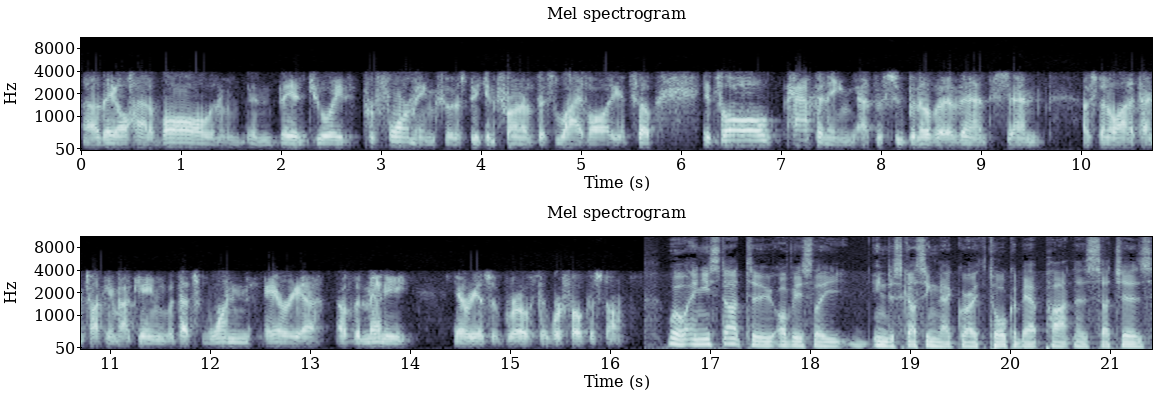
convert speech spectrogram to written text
Uh, they all had a ball and, and they enjoyed performing, so to speak, in front of this live audience. So it's all happening at the Supernova events, and I've spent a lot of time talking about gaming, but that's one area of the many areas of growth that we're focused on. Well, and you start to obviously, in discussing that growth, talk about partners such as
